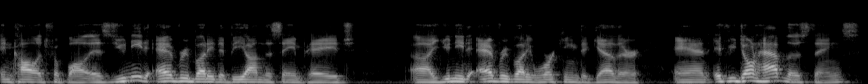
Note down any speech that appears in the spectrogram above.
in college football is you need everybody to be on the same page. Uh, you need everybody working together. And if you don't have those things,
